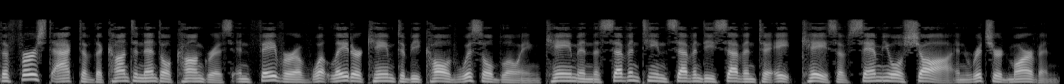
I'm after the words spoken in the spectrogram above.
The first act of the Continental Congress in favor of what later came to be called whistleblowing came in the 1777-8 case of Samuel Shaw and Richard Marven.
